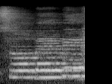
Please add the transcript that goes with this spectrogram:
So baby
